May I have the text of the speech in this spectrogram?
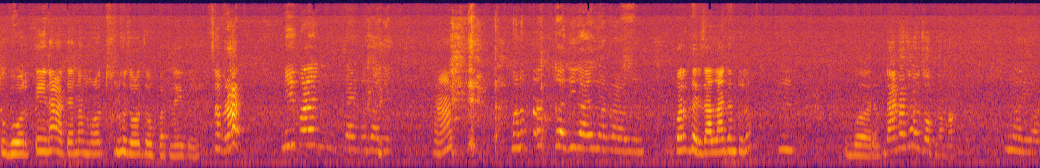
तू घोरते ना त्यांना मुळे तू जवळ झोपत नाही ते. सम्राट मी पण हा? मला पण घरी जायला लागलं परत घरी जायला लागन तुला. बरं. दादा झोप ना मग. नाही यार.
